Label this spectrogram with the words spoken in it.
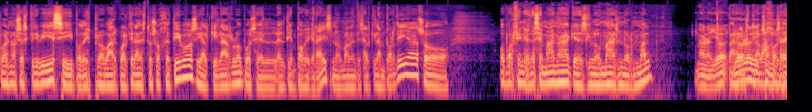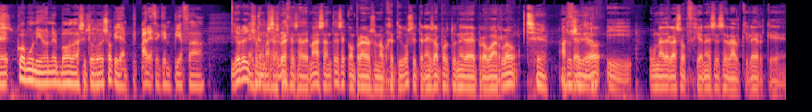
pues nos escribís y podéis probar cualquiera de estos objetivos y alquilarlo pues el, tiempo que queráis. Normalmente se alquilan por días o, por fines de semana, que es lo más normal. Bueno, yo, para los trabajos de comuniones, bodas y todo eso, que ya parece que empieza. Yo lo he dicho muchas veces, además, antes de compraros un objetivo, si tenéis la oportunidad de probarlo, sí, hacedlo. Y una de las opciones es el alquiler, que,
